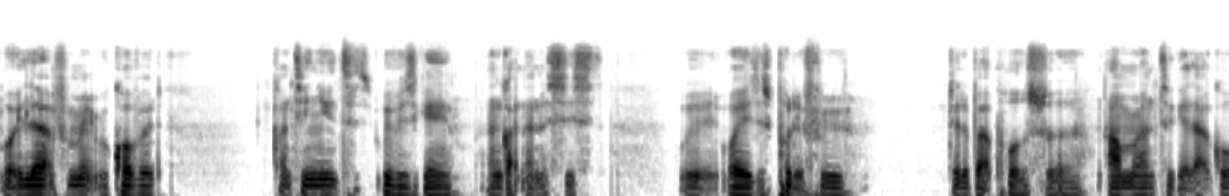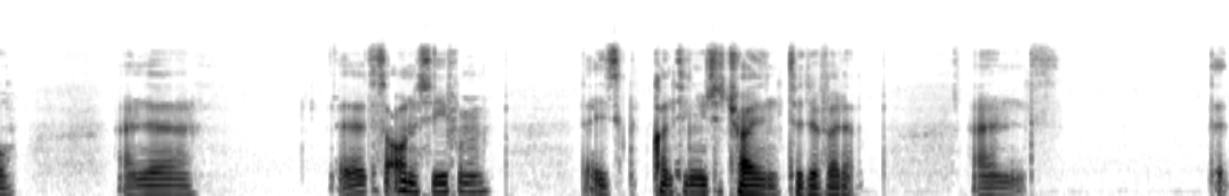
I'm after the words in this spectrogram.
But he learned from it, recovered, continued with his game, and got an assist where he just put it through to the back post for Almiron to get that goal. And uh, uh, that's I want to see from him. That he's continued to try to develop, and that,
